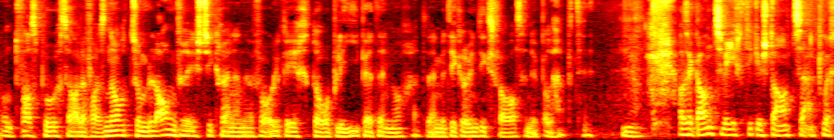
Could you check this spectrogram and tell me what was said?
und was braucht es allenfalls noch, um langfristig können erfolgreich da bleiben, dann noch, wenn man die Gründungsphasen überlebt. Ja. Also ganz wichtig ist tatsächlich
